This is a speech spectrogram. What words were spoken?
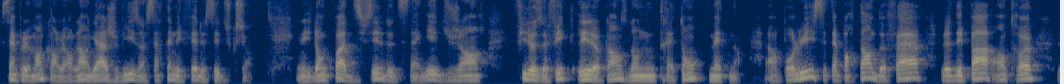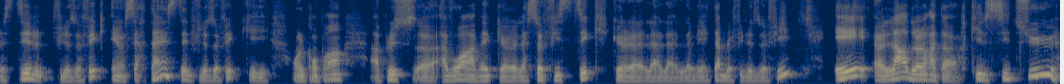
simplement quand leur langage vise un certain effet de séduction. Il n'est donc pas difficile de distinguer du genre philosophique l'éloquence dont nous traitons maintenant. Alors pour lui, c'est important de faire le départ entre le style philosophique et un certain style philosophique qui, on le comprend, a plus euh, à voir avec euh, la sophistique que la, véritable philosophie, et euh, l'art de l'orateur, qu'il situe,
